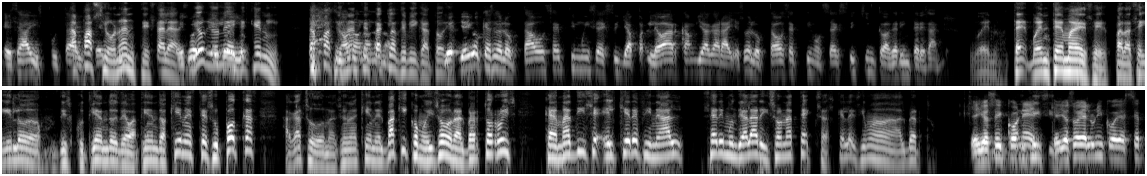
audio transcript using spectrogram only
esa disputa... Está apasionante esta la... Yo, yo le dije, Kenny, está apasionante esta clasificatoria. Yo, digo que eso del octavo, séptimo y sexto y ya le va a dar cambio a Garay. Eso del octavo, séptimo, sexto y quinto va a ser interesante. Bueno, buen tema ese para seguirlo discutiendo y debatiendo aquí en este su podcast. Haga su donación aquí en el Baki, como hizo don Alberto Ruiz, que además dice, él quiere final Serie Mundial Arizona-Texas. ¿Qué le decimos a Alberto? Que yo soy con él, que yo soy el único de este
